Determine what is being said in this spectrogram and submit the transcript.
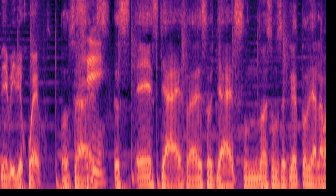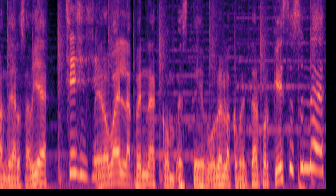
de videojuegos. O sea, Sí. es, es- es ya, eso, eso ya es un, no es un secreto, ya la banda ya lo sabía. Sí, sí, sí. pero vale la pena com- este, volverlo a comentar porque esta es una,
